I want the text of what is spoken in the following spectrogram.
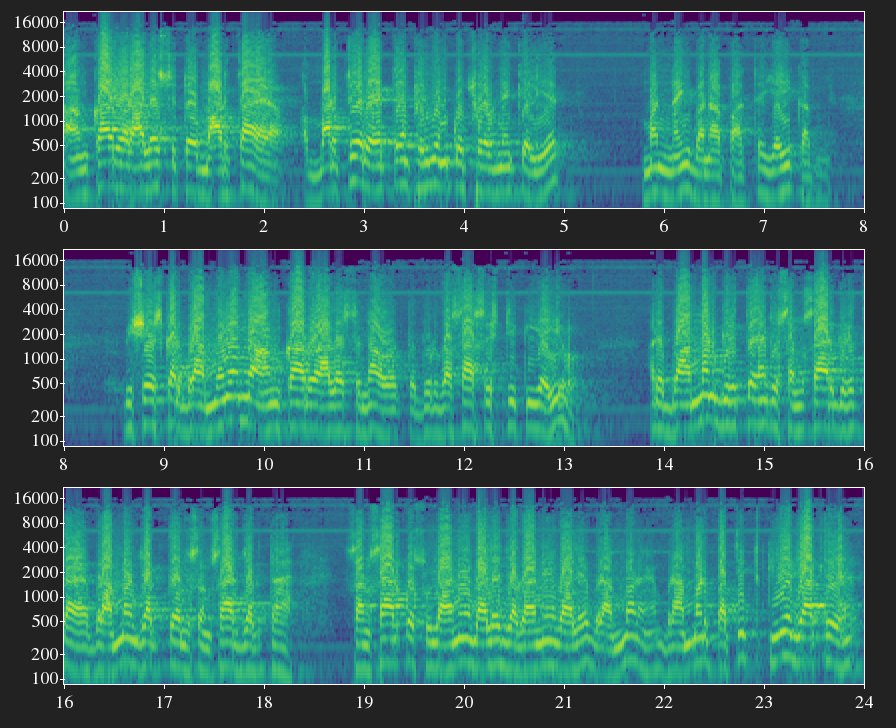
अहंकार और आलस्य तो मारता है। और मरते रहते हैं, फिर भी इनको छोड़ने के लिए मन नहीं बना पाते, यही कमी है। विशेषकर ब्राह्मणों में अहंकार और आलस्य ना हो तो दुर्दशा सृष्टि की यही हो। अरे ब्राह्मण गिरते हैं तो संसार गिरता है, ब्राह्मण जगते हैं तो संसार जगता है। संसार को सुलाने वाले, जगाने वाले ब्राह्मण हैं। ब्राह्मण पतित किए जाते हैं,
